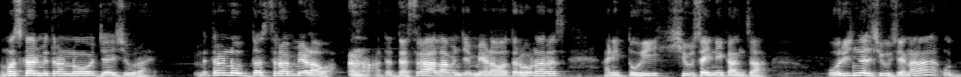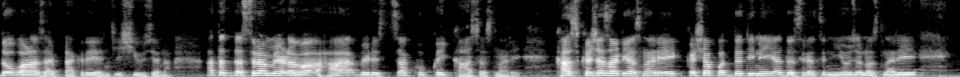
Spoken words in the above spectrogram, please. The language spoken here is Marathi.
नमस्कार मित्रांनो जय शिवराय. मित्रांनो दसरा मेळावा. आता दसरा आला म्हणजे मेळावा तर होणारच आणि तोही शिवसैनिकांचा. ओरिजिनल शिवसेना उद्धव बाळासाहेब ठाकरे यांची शिवसेना. आता दसरा मेळावा हा वेळेसचा खूप काही खास असणार आहे. खास कशासाठी असणार आहे? कशा पद्धतीने या दसऱ्याचं नियोजन असणार आहे?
